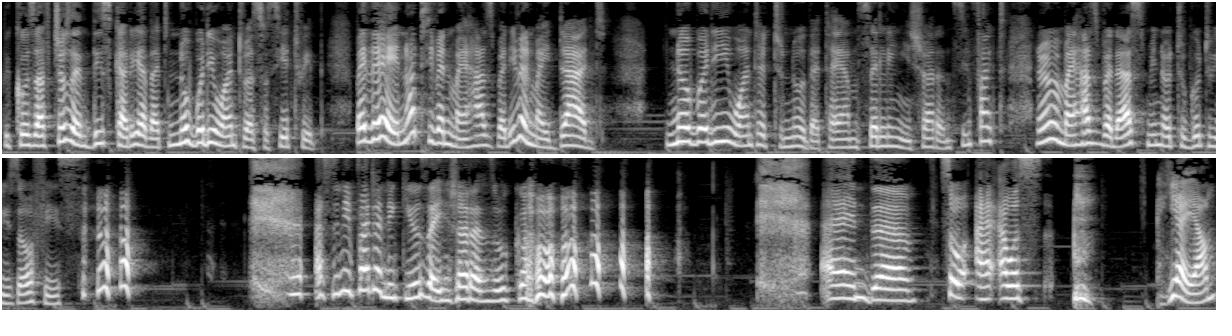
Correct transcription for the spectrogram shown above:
because I've chosen this career that nobody want to associate with. By the way, not even my husband, even my dad nobody wanted to know that I am selling insurance. In fact, I remember my husband asked me not to go to his office. asinipata nikiuza insurance huko and uh, so I, I was here i am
